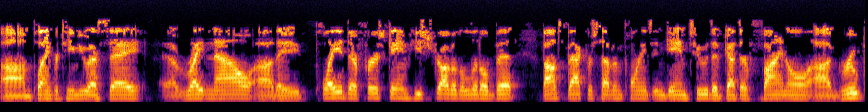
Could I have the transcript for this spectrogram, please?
um, playing for Team USA. Uh, right now, uh, they played their first game. He struggled a little bit, bounced back for seven points in game two. They've got their final uh, group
